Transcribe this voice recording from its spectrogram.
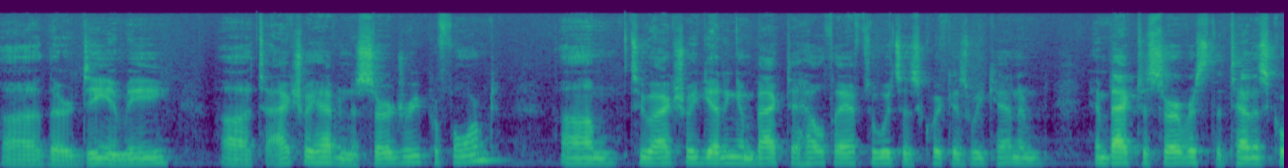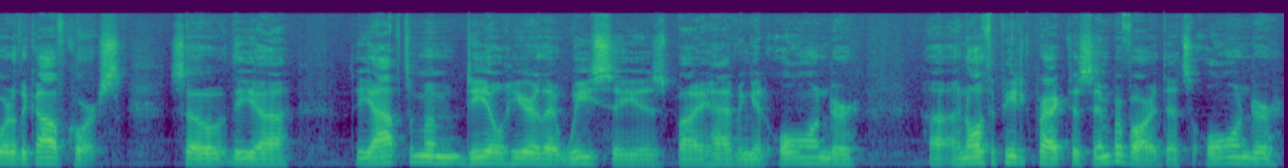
uh, their DME, uh, to actually having the surgery performed, um, to actually getting them back to health afterwards as quick as we can and, and back to service, the tennis court or the golf course. So the uh, the optimum deal here that we see is by having it all under uh, an orthopedic practice in Brevard that's all under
